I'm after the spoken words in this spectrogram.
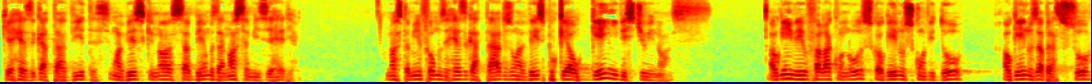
que é resgatar vidas, uma vez que nós sabemos da nossa miséria. Nós também fomos resgatados uma vez porque alguém investiu em nós. Alguém veio falar conosco, alguém nos convidou, alguém nos abraçou,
